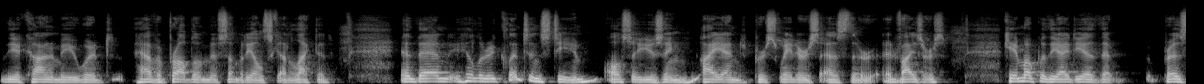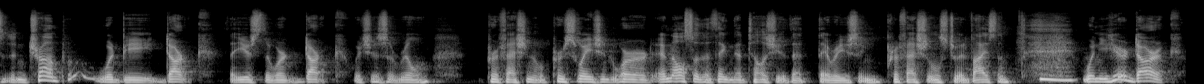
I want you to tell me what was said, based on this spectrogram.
the economy would have a problem if somebody else got elected and then Hillary Clinton's team, also using high end persuaders as their advisors, came up with the idea that President Trump would be dark. They used the word dark, which is a real professional persuasion word, and also the thing that tells you that they were using professionals to advise them. Mm-hmm. When you hear dark,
